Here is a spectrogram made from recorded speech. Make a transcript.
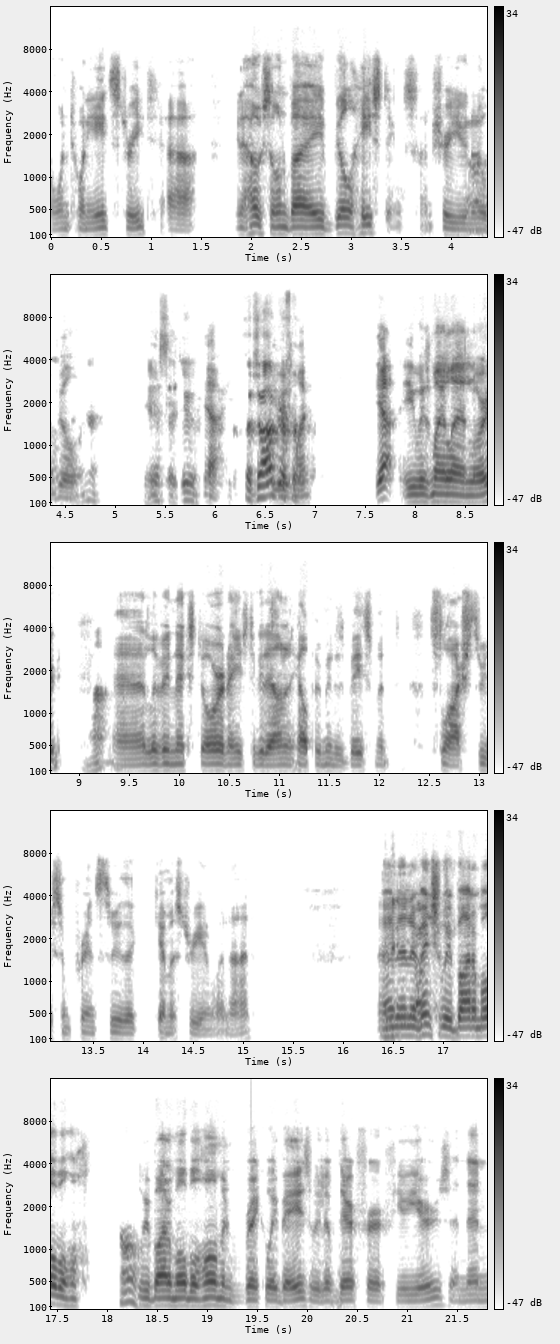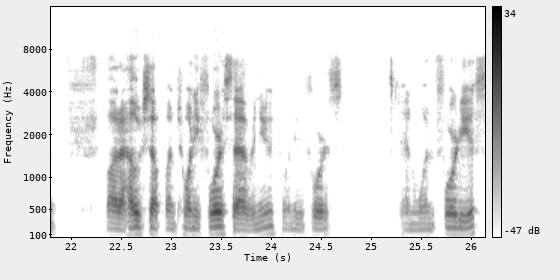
128th Street, uh, in a house owned by Bill Hastings. I'm sure you know oh, Bill. Yeah. Yes, I do. Yeah. Photographer. He my, yeah, he was my landlord, uh-huh. uh, living next door. And I used to go down and help him in his basement, slosh through some prints through the chemistry and whatnot. And, and then eventually we bought a mobile Oh. We bought a mobile home in Breakaway Bays. We lived there for a few years and then bought a house up on 24th Avenue, 24th and 140th.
